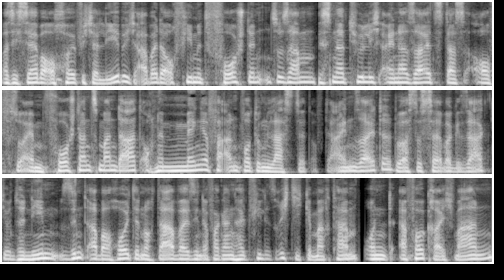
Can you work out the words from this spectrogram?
was ich selber auch häufig erlebe, ich arbeite auch viel mit Vorständen zusammen, ist natürlich einerseits, dass auf so einem Vorstandsmandat auch eine Menge Verantwortung lastet. Auf der einen Seite, du hast es selber gesagt, die Unternehmen sind aber heute noch da, weil sie in der Vergangenheit vieles richtig gemacht haben und erfolgreich waren.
